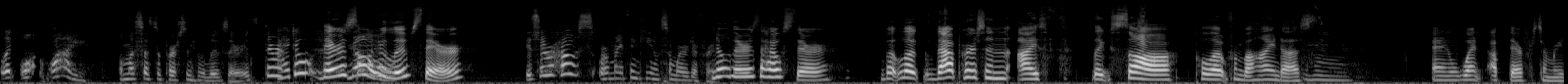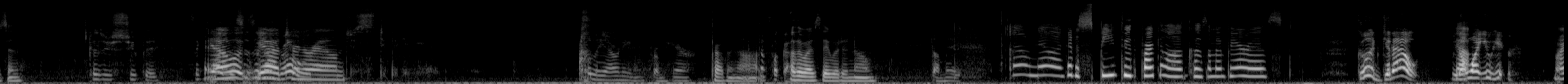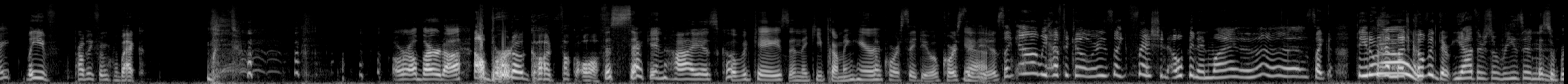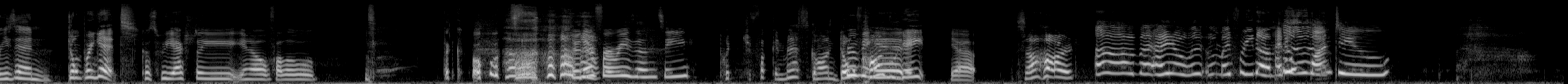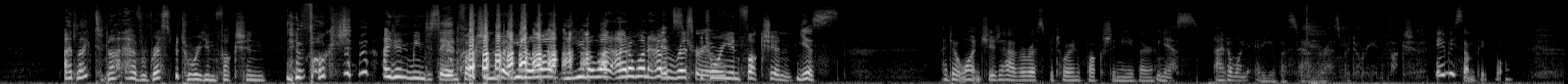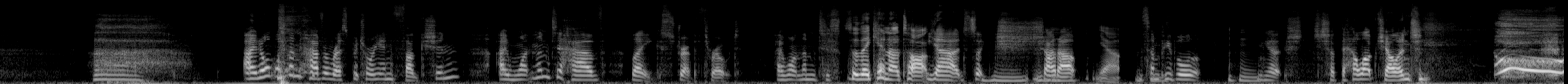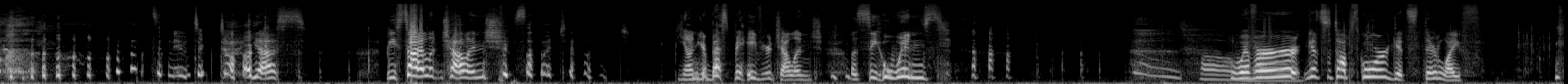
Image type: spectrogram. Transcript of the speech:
Like, wh- why? Unless that's the person who lives there. Is there, I don't. There is someone who lives there. is there a house or am I thinking of somewhere different? No, there is a house there. But look, that person I like saw pull out from behind us mm-hmm. and went up there for some reason. Because you're stupid. It's like, yeah, this look- isn't yeah, turn around. Just stupid idiot. Probably aren't even from here. Probably not. the. Otherwise, they would have known. Dumb idiot. Oh no, I gotta speed through the parking lot because I'm embarrassed. Good, get out. We Yeah. don't want you here. Right? Leave. Probably from Quebec. Or Alberta. Alberta, God, fuck off. The second highest COVID case, and they keep coming here. Of course they do. Of course Yeah. they do. It's like, oh, we have to go where it's like fresh and open and why? Uh, It's like they don't have much COVID there. Yeah, there's a reason. There's a reason. don't bring it. Because we actually, you know, follow the code. They're there for a reason, see? Put your fucking mask on. Don't Proving it. congregate. Yeah. It's not hard. Oh, but I don't my freedom. I don't want to. I'd like to not have a respiratory infection. Infection. I didn't mean to say infection, but you know what? You know what? I don't want to have It's a respiratory true. infection. Yes. I don't want you to have a respiratory infection either. Yes, I don't want any of us to have a respiratory infection. Maybe some people. I don't want them to have a respiratory infection. I want them to have like strep throat. I want them to, So they cannot talk. yeah, just like mm-hmm, shut mm-hmm. up. Yeah. Some mm-hmm. people, yeah, sh- shut the hell up challenge. Oh, it's a new TikTok. yes. Be silent challenge. Silent challenge. Be on your best behavior challenge. Let's see who wins. Oh, Whoever gets the top score gets their life.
